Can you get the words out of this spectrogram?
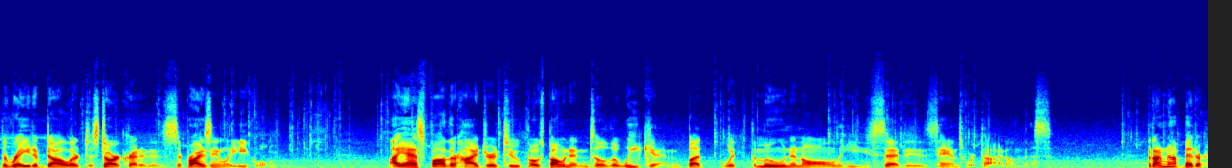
The rate of dollar to star credit is surprisingly equal. I asked Father Hydra to postpone it until the weekend, but with the moon and all, he said his hands were tied on this. But I'm not bitter.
